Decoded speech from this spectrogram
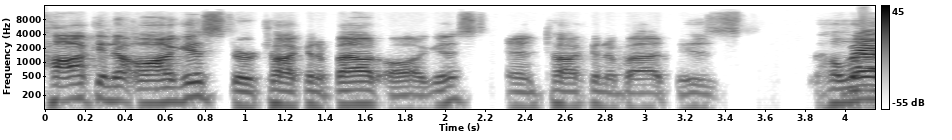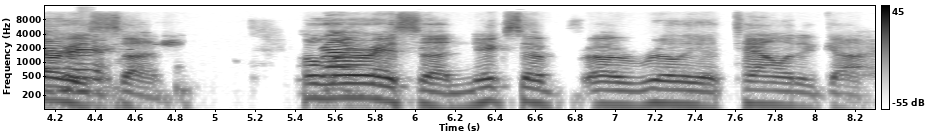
talking to August or talking about August and talking about his hilarious son. Hilarious son. Nick's a, a really a talented guy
